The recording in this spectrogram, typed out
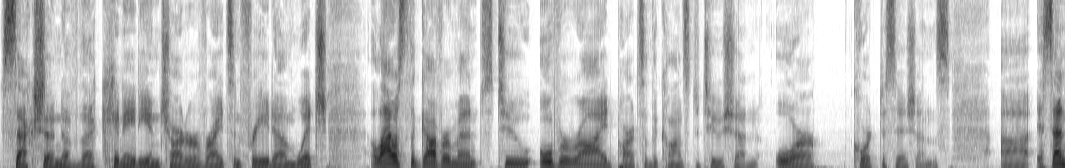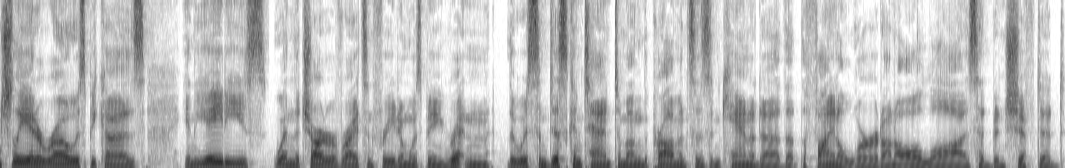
section of the Canadian Charter of Rights and Freedom which allows the government to override parts of the constitution or court decisions. Uh, essentially, it arose because in the 80s, when the Charter of Rights and Freedom was being written, there was some discontent among the provinces in Canada that the final word on all laws had been shifted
